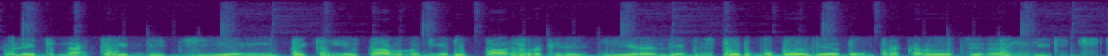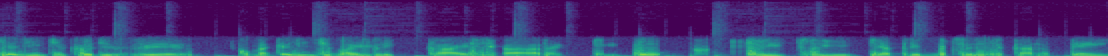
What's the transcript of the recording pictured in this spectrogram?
Eu lembro naquele dia em Pequim, eu estava no Ninho do Pássaro aquele dia, eu lembro de todo mundo olhando um para cada outro dizendo assim, o que, a gente acabou de ver? Como é que a gente vai explicar esse cara? Que, que, que, que atributos esse cara tem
